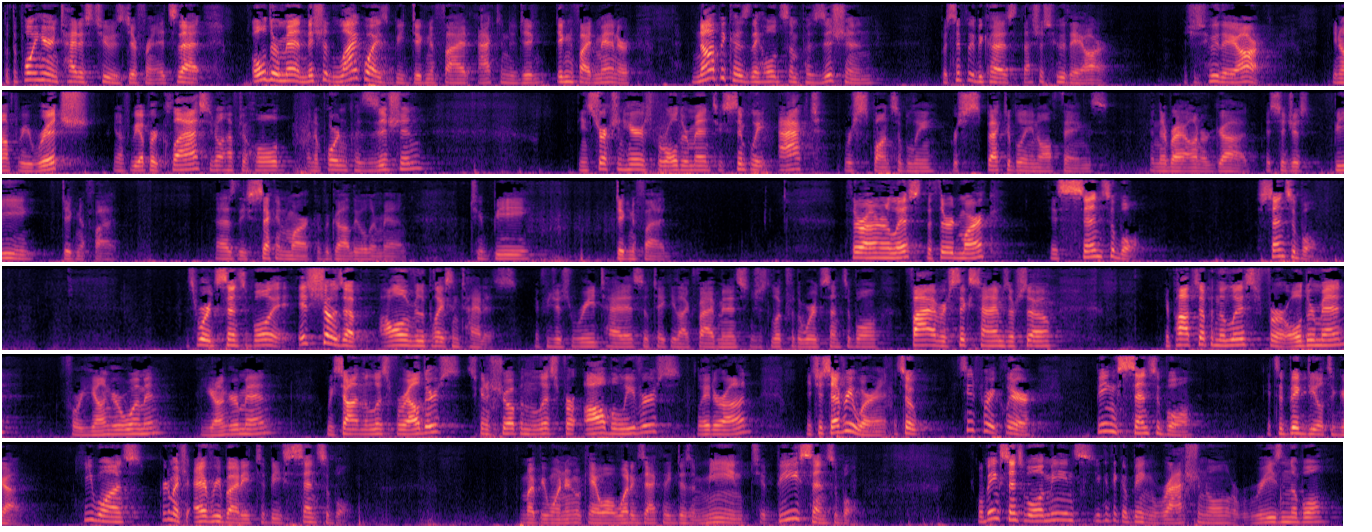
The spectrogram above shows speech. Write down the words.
But the point here in Titus 2 is different. It's that older men, they should likewise be dignified, act in a dig- dignified manner, not because they hold some position, but simply because that's just who they are. It's just who they are. You don't have to be rich. You don't have to be upper class. You don't have to hold an important position. The instruction here is for older men to simply act responsibly, respectably in all things, and thereby honor God. It's to just be dignified. As the second mark of a godly older man. To be dignified. Third on our list, the third mark is sensible. Sensible. This word sensible, it shows up all over the place in Titus. If you just read Titus, it'll take you like five minutes and just look for the word sensible five or six times or so. It pops up in the list for older men, for younger women, younger men. We saw it in the list for elders. It's going to show up in the list for all believers later on. It's just everywhere. And so it seems pretty clear. Being sensible, it's a big deal to God. He wants pretty much everybody to be sensible. You might be wondering, okay, well, what exactly does it mean to be sensible? Well, being sensible, it means you can think of being rational or reasonable.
